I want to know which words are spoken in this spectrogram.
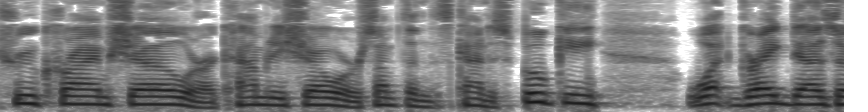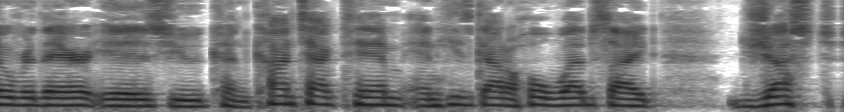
true crime show or a comedy show or something that's kind of spooky, what Greg does over there is you can contact him and he's got a whole website, just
